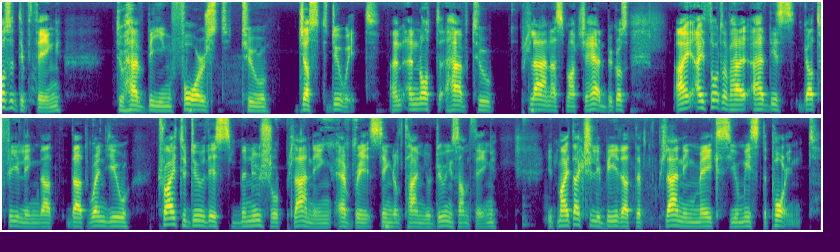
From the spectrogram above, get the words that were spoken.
positive thing to have being forced to just do it and, and not have to plan as much ahead? Because I, I thought of had, had this gut feeling that that when you try to do this minutial planning every single time you're doing something, it might actually be that the planning makes you miss the point.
